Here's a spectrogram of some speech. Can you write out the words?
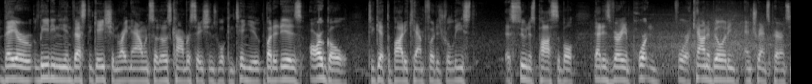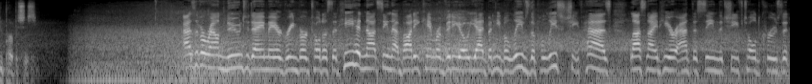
they are leading the investigation right now, and so those conversations will continue. But it is our goal to get the body cam footage released as soon as possible. That is very important for accountability and transparency purposes. As of around noon today, Mayor Greenberg told us that he had not seen that body camera video yet, but he believes the police chief has. Last night here at the scene, the chief told crews that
